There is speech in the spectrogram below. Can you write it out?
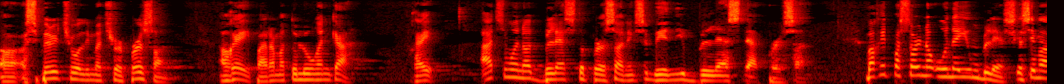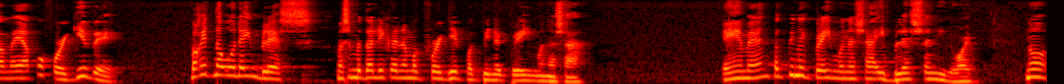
uh, a spiritually mature person. Okay, para matulungan ka. Okay? At sumunod, bless the person. Ibig sabihin, you bless that person. Bakit pastor nauna yung bless? Kasi mamaya po, forgive eh. Bakit nauna yung bless? Mas madali ka na mag-forgive pag pinag-pray mo na siya. Amen? Pag pinag-pray mo na siya, i-bless siya ni Lord. No,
